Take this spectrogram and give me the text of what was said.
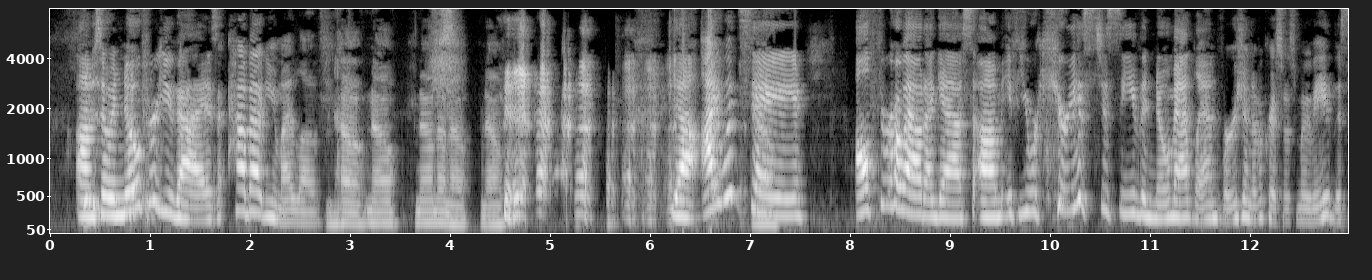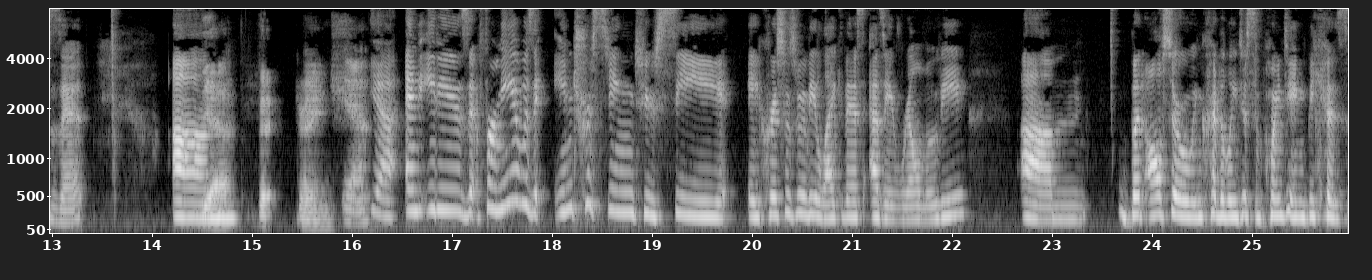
um, so a no for you guys. How about you, my love? No, no, no, no, no, no. Yeah, I would say I'll throw out, I guess, um, if you were curious to see the Nomadland version of a Christmas movie, this is it. Um, yeah, very strange. yeah. Yeah, and it is for me. It was interesting to see a Christmas movie like this as a real movie, um, but also incredibly disappointing because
